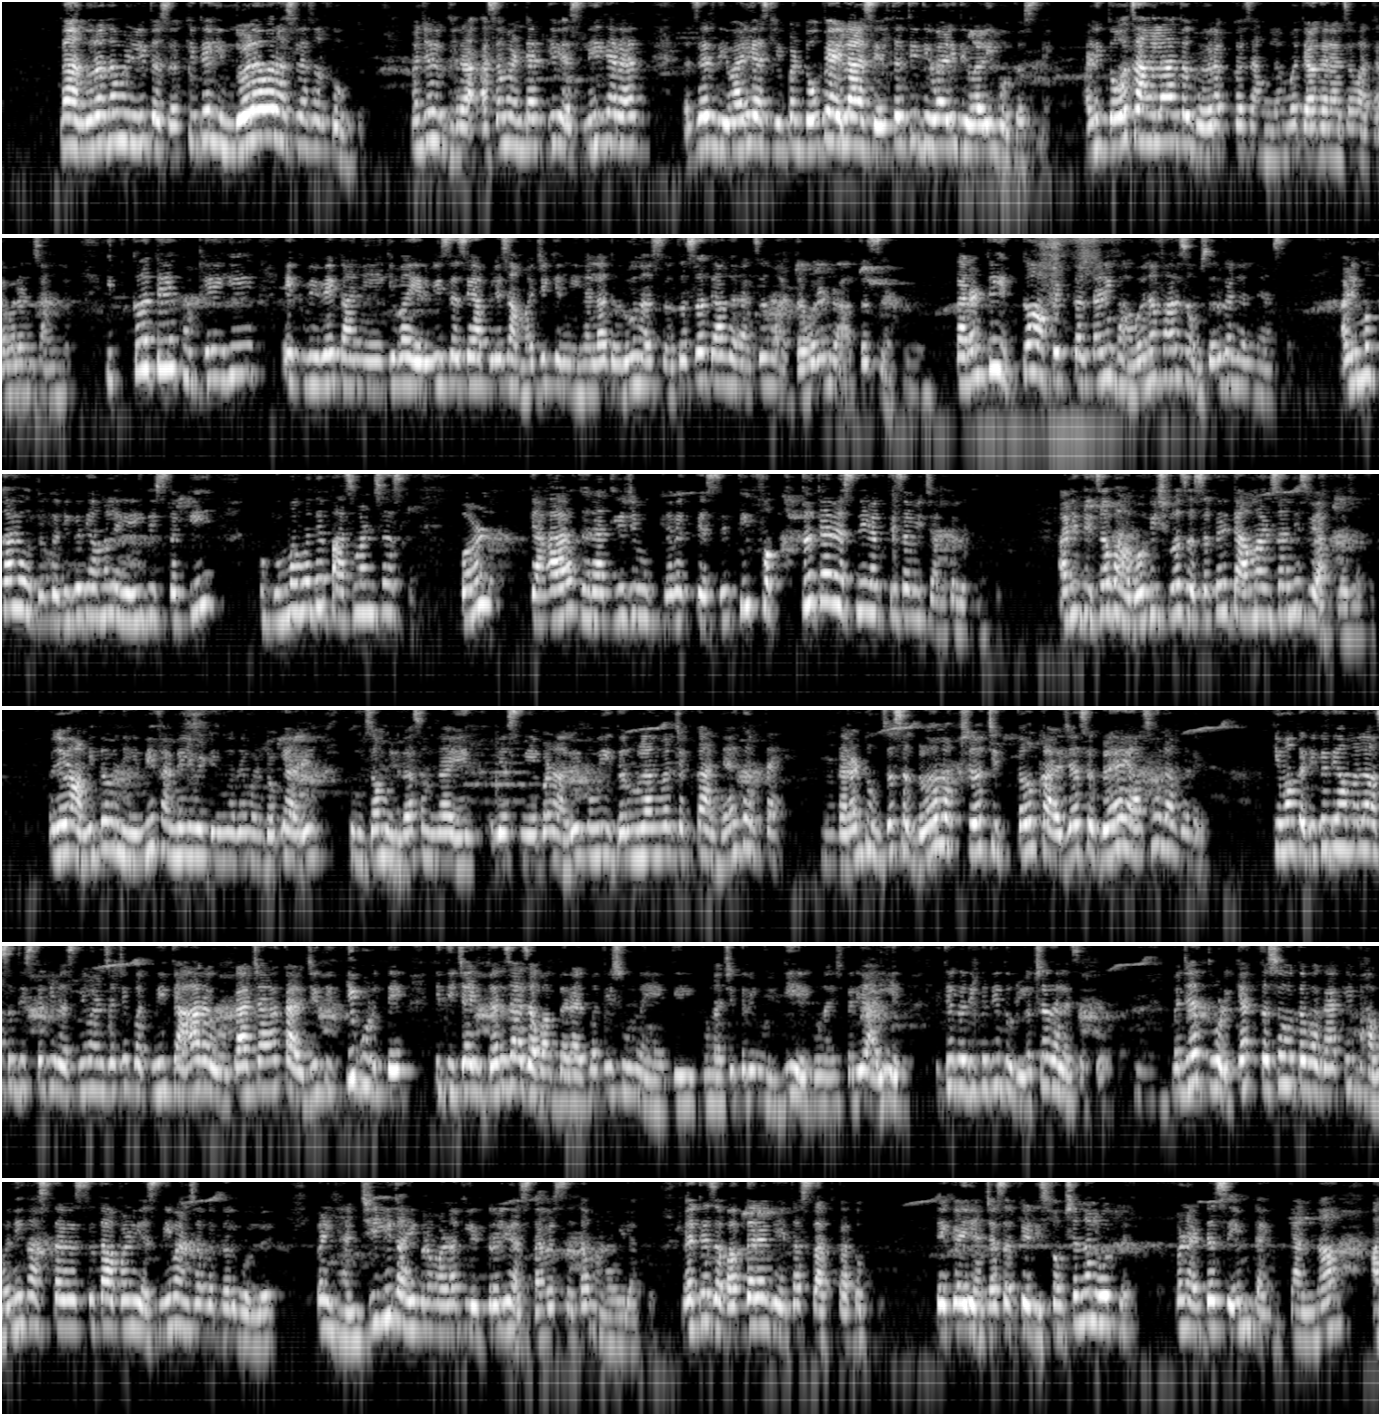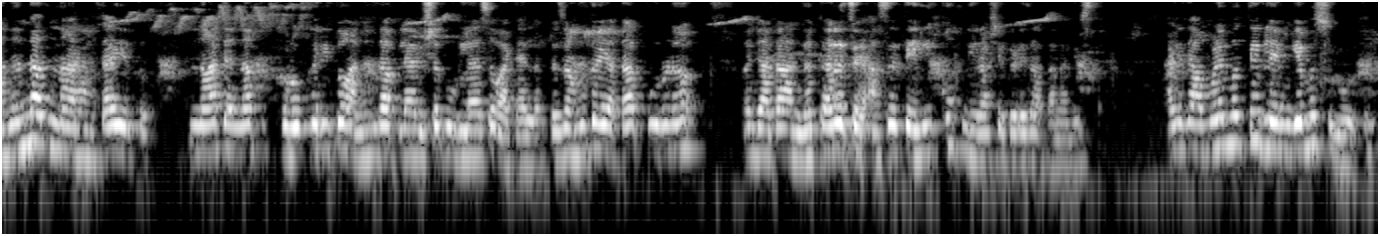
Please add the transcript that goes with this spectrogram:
मग अनुराधा म्हणली तसं की ते हिंदोळ्यावर असल्यासारखं होतं. म्हणजे घरा असं म्हणतात की व्यसनी घरात जर दिवाळी असली पण तो प्यायला असेल तर ती दिवाळी दिवाळी होतच नाही. आणि तो चांगला तर घर अख्खं चांगलं मग त्या घराचं वातावरण चांगलं. इतकं ते कुठेही एक विवेकाने किंवा एरवीस असे आपले सामाजिक निह्याला धरून असतं तसं त्या घराचं वातावरण राहतच नाही. कारण ते इतकं अफेक्ट करतं आणि भावना फार संसर्गजन्य असतात. आणि मग काय होतं कधी कधी आम्हाला हेही दिसतं की कुटुंबामध्ये पाच माणसं असतात. पण त्या घरातली जी मुख्य व्यक्ती असते ती फक्त त्या व्यसनी व्यक्तीचा विचार करत राहते. आणि तिचं भावविश्व असं काही त्या माणसांनीच व्यापलं जातं. म्हणजे आम्ही तर नेहमी फॅमिली मिटिंगमध्ये म्हणतो की अरे तुमचा मुलगा समजा एक व्यसनी आहे पण अरे तुम्ही इतर मुलांवर चक्क अन्याय करताय. कारण तुमचं सगळं लक्ष चित्त काळज्या सगळ्या याच मुलाकडे. किंवा कधी कधी आम्हाला असं दिसतं की व्यसनी माणसाची पत्नी त्या रोगाच्या काळजीत इतकी बुडते की तिच्या इतर ज्या जबाबदाऱ्या आहेत मग ती सून आहे ती कुणाची तरी मुलगी आहे कुणाची तरी आई आहे तिथे कधी कधी दुर्लक्ष झाल्यासारखं होतं. म्हणजे थोडक्यात कसं होतं बघा की भावनिक अस्ताव्यस्तता आपण व्यसनी माणसाबद्दल बोललोय पण ह्यांचीही काही प्रमाणात लिटरली अस्ताव्यस्तता म्हणावी लागते म्हणजे ते जबाबदाऱ्या घेत असतात का तो ते काही ह्याच्यासारखे डिस्फंक्शनल होत नाही पण ॲट द सेम टाईम त्यांना आनंदात ना राहता येतं. ना त्यांना खरोखरी तो आनंद आपल्या आयुष्यात उरला असं वाटायला लागतं. जणू काही आता पूर्ण म्हणजे आता अंधकारच आहे असं तेही खूप निराशेकडे जाताना दिसतं. आणि त्यामुळे मग ते ब्लेम गेमच सुरू होतं.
